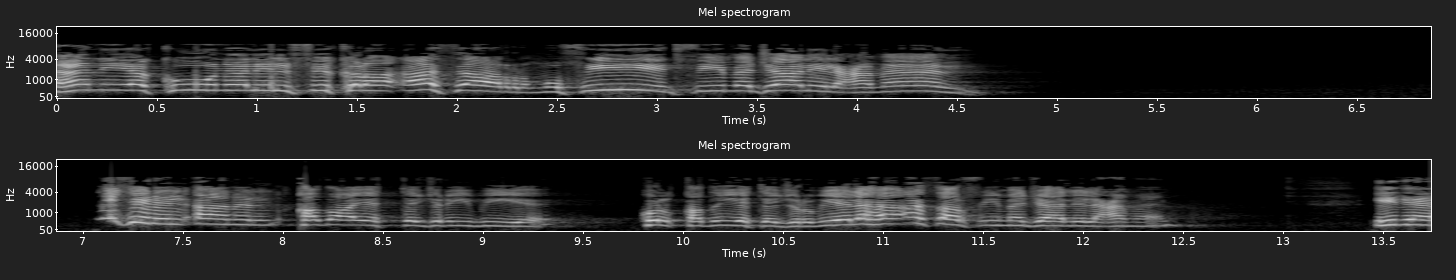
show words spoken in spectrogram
أن يكون للفكره أثر مفيد في مجال العمل. مثل الآن القضايا التجريبية. كل قضية تجريبيه لها أثر في مجال العمل. اذا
